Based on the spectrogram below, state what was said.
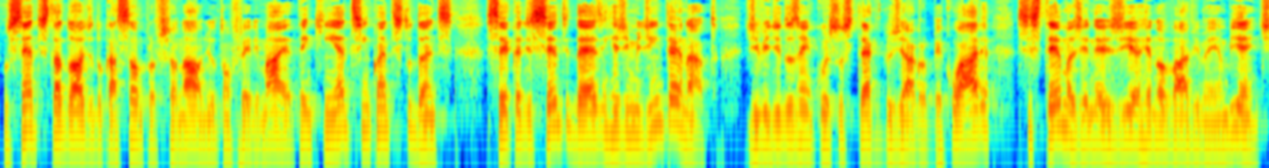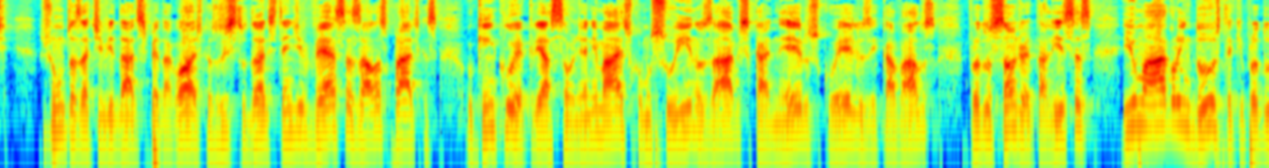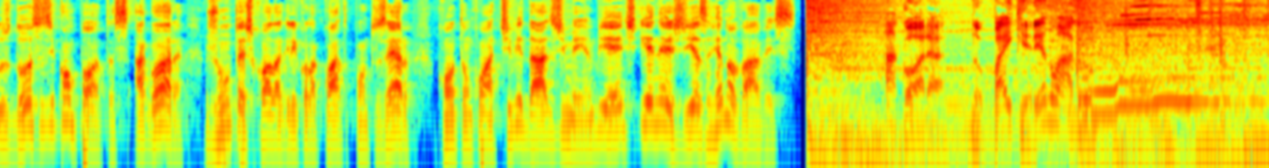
O Centro Estadual de Educação Profissional Newton Freire Maia tem 550 estudantes, cerca de 110 em regime de internato, divididos em cursos técnicos de agropecuária, sistemas de energia renovável e meio ambiente. Junto às atividades pedagógicas, os estudantes têm diversas aulas práticas, o que inclui a criação de animais como suínos, aves, carneiros, coelhos e cavalos, produção de hortaliças e uma agroindústria que produz doces e compotas. Agora, junto à Escola Agrícola 4.0, contam com atividades de meio ambiente e energias renováveis. Agora, no Pai Querendo Agro.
